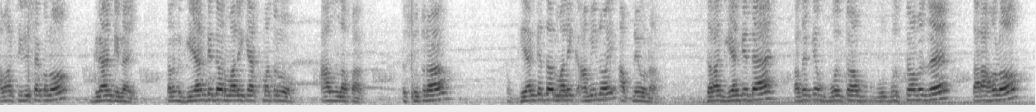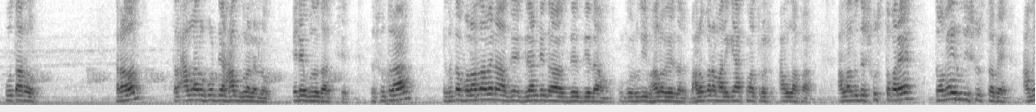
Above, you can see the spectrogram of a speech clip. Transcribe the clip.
আমার চিকিৎসা কোনো গ্যারান্টি নাই। কারণ গ্যারান্টি দেওয়ার মালিক একমাত্র আল্লাহ পাক। তো সুতরাং গ্যারান্টি দেওয়ার মালিক আমি নই, আপনিও না। যারা গ্যারান্টি দেয়, তাদেরকে বলতে বুঝতে হবে যে তারা হলো প্রতারক। কারণ তারা আল্লাহর উপর দিয়ে হাত ঘুরানোর লোক। এটাই বোঝা যাচ্ছে। তো সুতরাং একথা বলা যাবে না যে গ্যারান্টি দিলাম রুগী ভালো হয়ে যাবে। ভালো করা মালিক একমাত্র আল্লাহ পাক। আল্লাহ যদি সুস্থ করে, তবেই রুগী সুস্থ হবে। আমি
